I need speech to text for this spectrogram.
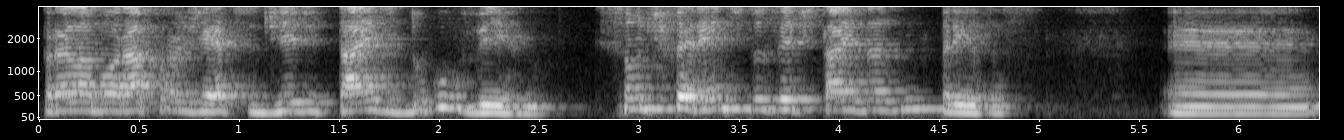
para elaborar projetos de editais do governo, que são diferentes dos editais das empresas. É,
